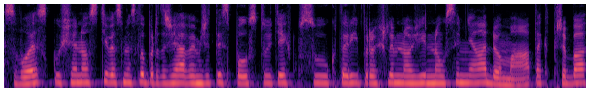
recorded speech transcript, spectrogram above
svoje zkušenosti ve smyslu, protože já vím, že ty spoustu těch psů, který prošli množírnou, si měla doma, tak třeba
